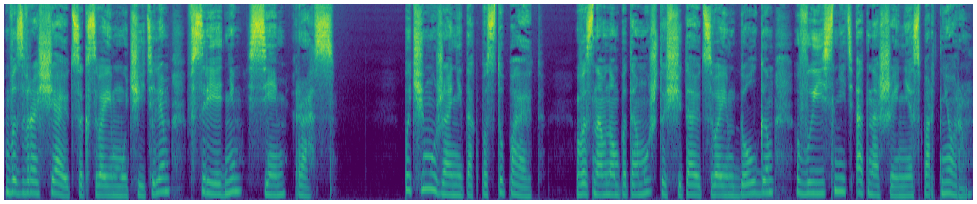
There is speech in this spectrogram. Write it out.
возвращаются к своим мучителям в среднем 7 раз. Почему же они так поступают? В основном потому, что считают своим долгом выяснить отношения с партнером.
